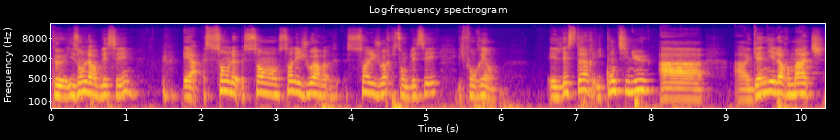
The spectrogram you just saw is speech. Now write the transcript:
que ils ont leurs blessés. Et sans, le, sans, sans, les joueurs, sans les joueurs qui sont blessés, ils font rien. Et Leicester, ils continuent à, à gagner leur match,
